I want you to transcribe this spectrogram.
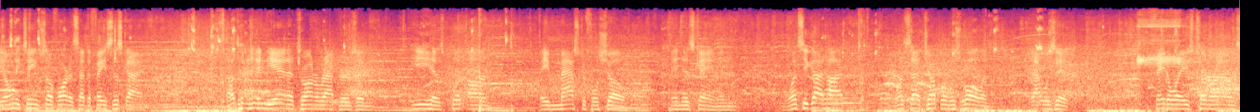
the only team so far that's had to face this guy, other than Indiana, Toronto Raptors, and he has put on a masterful show in this game. And once he got hot, once that jumper was rolling, that was it. Fadeaways, turnarounds,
